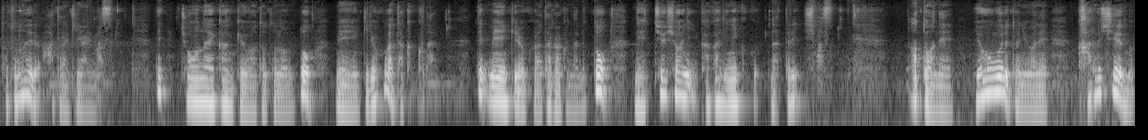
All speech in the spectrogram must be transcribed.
整える働きがあります。で、腸内環境が整うと免疫力が高くなる。で、免疫力が高くなると熱中症にかかりにくくなったりします。あとはね、ヨーグルトにはね、カルシウム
